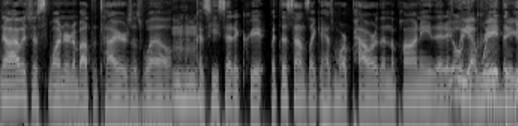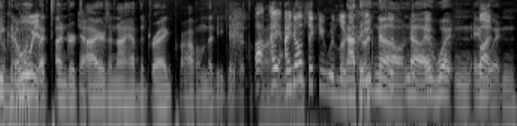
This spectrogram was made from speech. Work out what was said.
No, I was just wondering about the tires as well because he said it create, but this sounds like it has more power than the Pawnee. That it Oh, yeah, way create that bigger He could motor. almost Oh, yeah. put Tundra Yeah. tires and not have the drag problem that he did with the I, Pawnee. I, I don't think it would look Not that good. you, no, the- no, with it wouldn't. It but- wouldn't.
